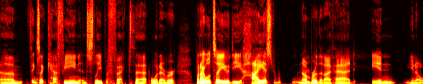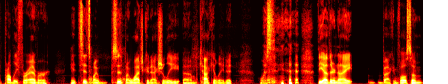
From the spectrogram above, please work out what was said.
um, things like caffeine and sleep affect that, whatever. But I will tell you, the highest number that I've had in you know probably forever, it, since my since my watch could actually um, calculate it, was the other night back in Folsom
